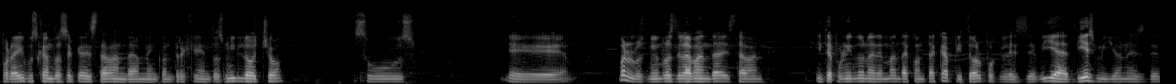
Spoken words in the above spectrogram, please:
por ahí buscando acerca de esta banda, me encontré que en 2008 sus, eh, bueno, los miembros de la banda estaban interponiendo una demanda contra Capitol porque les debía 10 millones de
